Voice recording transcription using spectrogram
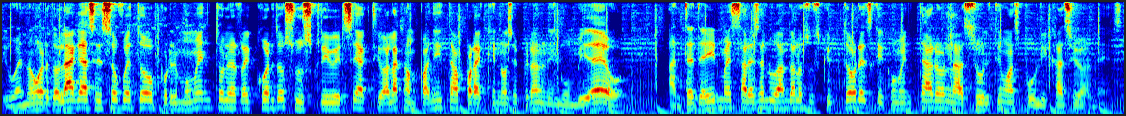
Y bueno, verdolagas, eso fue todo por el momento. Les recuerdo suscribirse y activar la campanita para que no se pierdan ningún video. Antes de irme estaré saludando a los suscriptores que comentaron las últimas publicaciones.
